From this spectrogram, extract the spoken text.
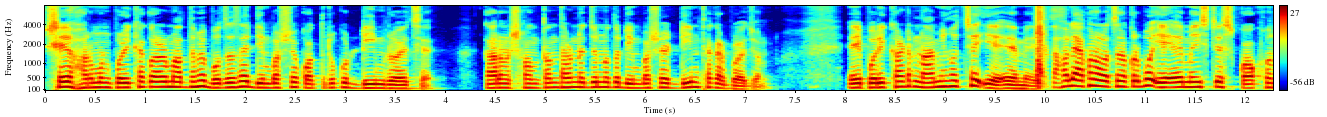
সেই হরমোন পরীক্ষা করার মাধ্যমে বোঝা যায় ডিম্বাশয়ে কতটুকু ডিম রয়েছে। কারণ সন্তান ধারণের জন্য তো ডিম্বাশয়ে ডিম থাকার প্রয়োজন। এই পরীক্ষাটার নামই হচ্ছে এএমএইচ তাহলে এখন আলোচনা করব এএমএইচ টেস্ট কখন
